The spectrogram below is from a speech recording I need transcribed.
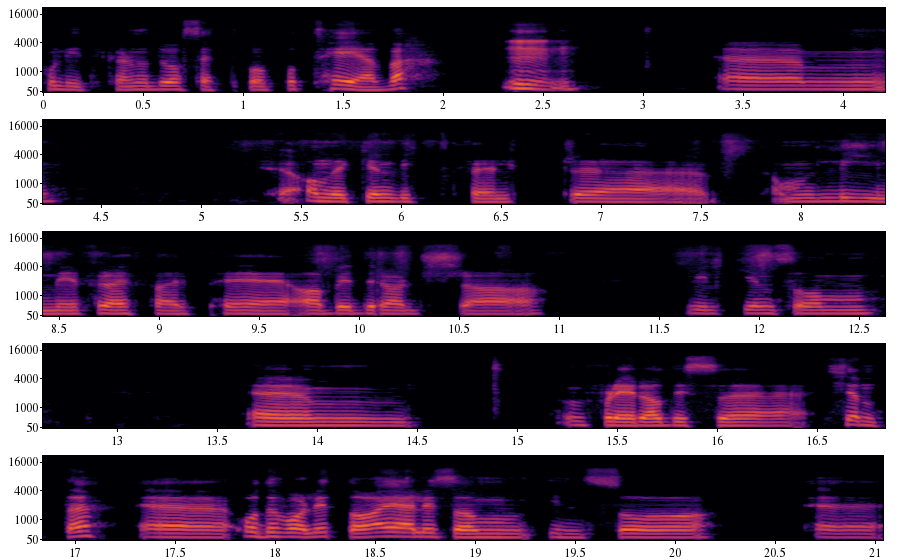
politikerne du har sett på på TV. Mm. Um, Anniken Huitfeldt, eh, Limi fra Frp, Abid Raja, Wilkinson um, Flere av disse kjente. Eh, og det var litt da jeg liksom innså eh,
